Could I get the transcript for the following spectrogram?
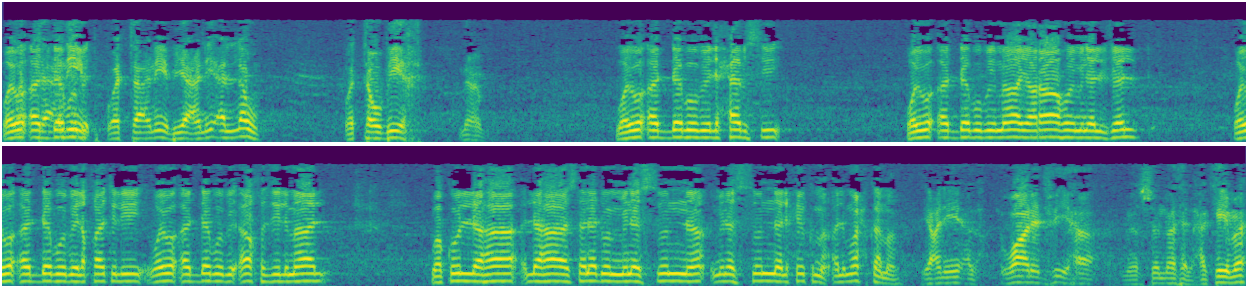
ويؤدب والتأنيب, والتأنيب يعني اللوم والتوبيخ. نعم. ويؤدب بالحبس ويؤدب بما يراه من الجلد ويؤدب بالقتل ويؤدب بأخذ المال وكلها لها سند من السنة من السنة الحكمة المحكمة. يعني وارد فيها من السنة الحكيمة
